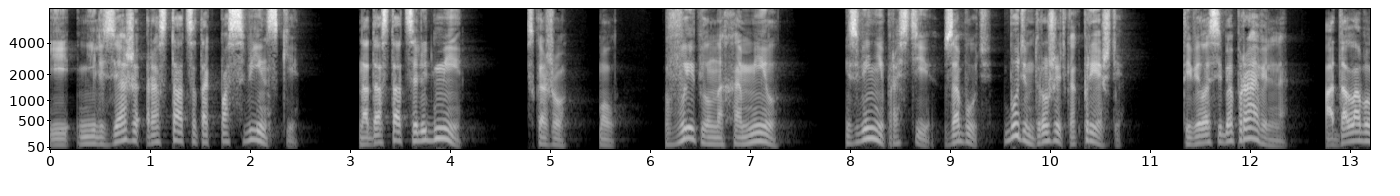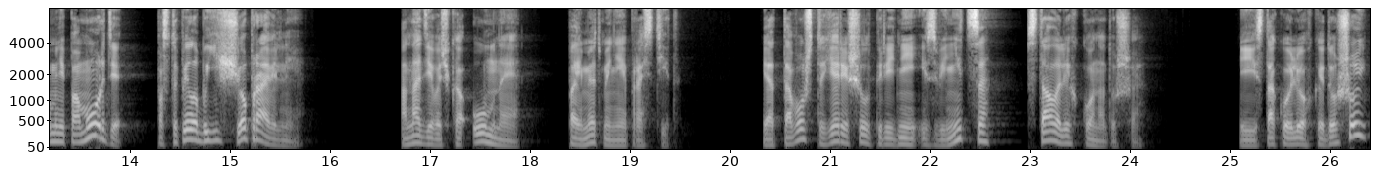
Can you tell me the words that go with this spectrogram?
и нельзя же расстаться так по-свински. Надо остаться людьми. Скажу, мол, выпил, нахамил. Извини, прости, забудь, будем дружить, как прежде. Ты вела себя правильно, а дала бы мне по морде, поступила бы еще правильнее. Она девочка умная, поймет меня и простит. И от того, что я решил перед ней извиниться, стало легко на душе. И с такой легкой душой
